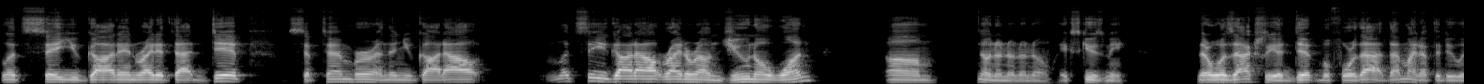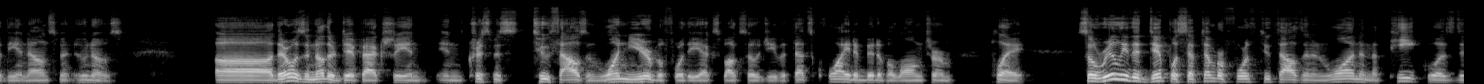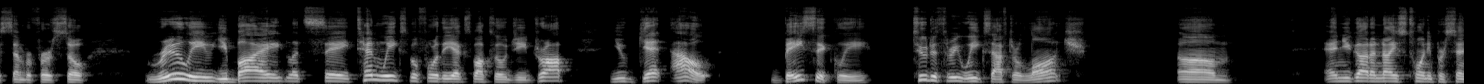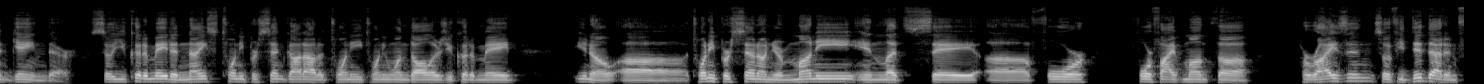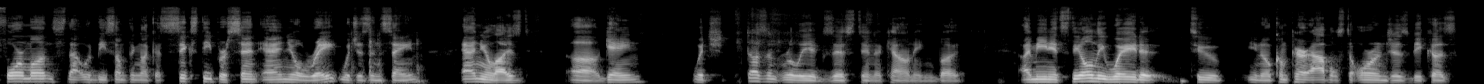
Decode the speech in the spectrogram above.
let's say you got in right at that dip September and then you got out let's say you got out right around June 01 um no no no no no excuse me there was actually a dip before that. That might have to do with the announcement. Who knows? Uh, there was another dip actually in, in Christmas 2000, one year before the Xbox OG, but that's quite a bit of a long term play. So, really, the dip was September 4th, 2001, and the peak was December 1st. So, really, you buy, let's say, 10 weeks before the Xbox OG dropped, you get out basically two to three weeks after launch. Um, and you got a nice 20% gain there. So you could have made a nice 20%, got out at 20, $21. You could have made, you know, uh, 20% on your money in, let's say, uh, four, four or five month uh, horizon. So if you did that in four months, that would be something like a 60% annual rate, which is insane. Annualized uh, gain, which doesn't really exist in accounting, but I mean, it's the only way to to you know compare apples to oranges because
